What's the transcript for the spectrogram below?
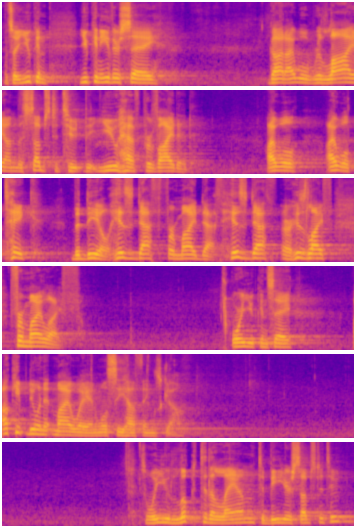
And so you can, you can either say, God, I will rely on the substitute that you have provided. I will, I will take the deal, his death for my death, his death or his life for my life. Or you can say, I'll keep doing it my way and we'll see how things go. So, will you look to the Lamb to be your substitute?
